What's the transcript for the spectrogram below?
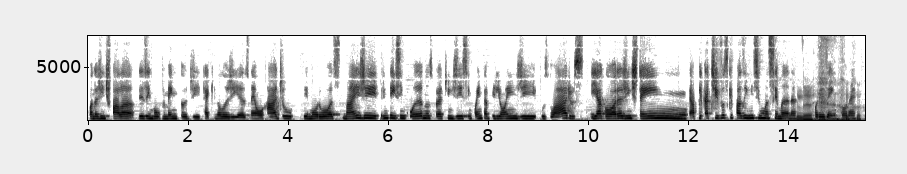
Quando a gente fala desenvolvimento de tecnologias, né, o rádio demorou mais de 35 anos para atingir 50 bilhões de usuários e agora a gente tem aplicativos que fazem isso em uma semana, é. por exemplo, né?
